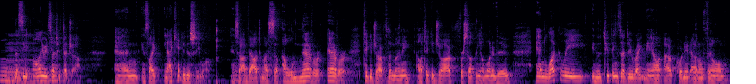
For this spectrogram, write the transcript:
Mm. That's the only reason I took that job. And it's like, you know, I can't do this anymore. And so I vowed to myself, I will never, ever take a job for the money. I'll take a job for something I want to do. And luckily, in the two things I do right now, I coordinate out on film,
